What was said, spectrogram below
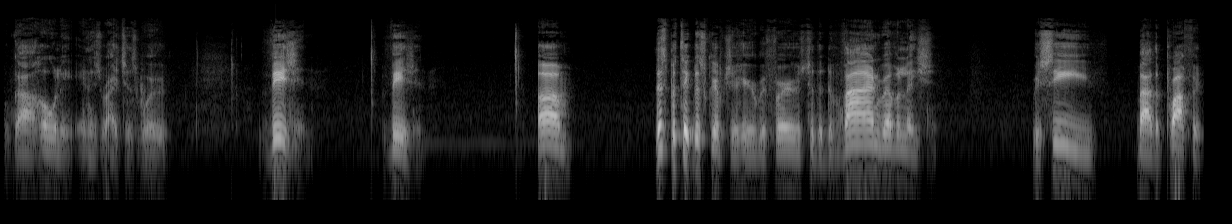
of God holy in his righteous word. Vision. Vision. Um, this particular scripture here refers to the divine revelation received by the prophet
